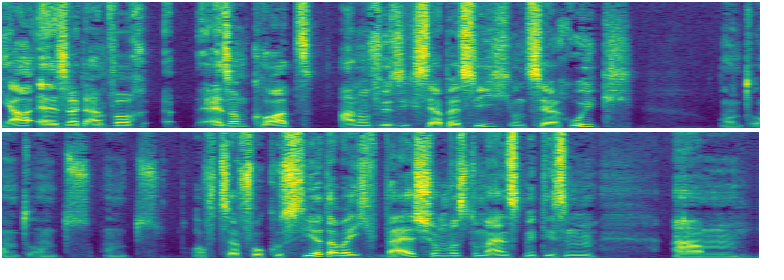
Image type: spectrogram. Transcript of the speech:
ja, er ist halt einfach, er ist am Court an und für sich sehr bei sich und sehr ruhig und, und, und, und oft sehr fokussiert, aber ich weiß schon, was du meinst mit diesem, ähm,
